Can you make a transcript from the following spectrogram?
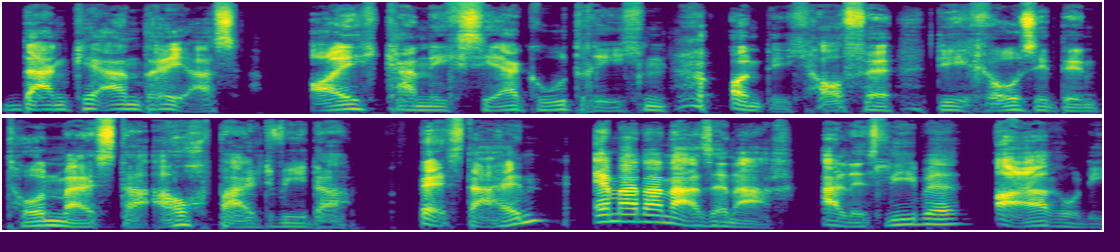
Danke, Andreas. Euch kann ich sehr gut riechen und ich hoffe, die Rosi den Tonmeister auch bald wieder. Bis dahin, immer der Nase nach. Alles Liebe, euer Rudi.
